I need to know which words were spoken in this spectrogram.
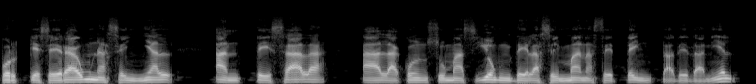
porque será una señal antesala a la consumación de la semana setenta de Daniel,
